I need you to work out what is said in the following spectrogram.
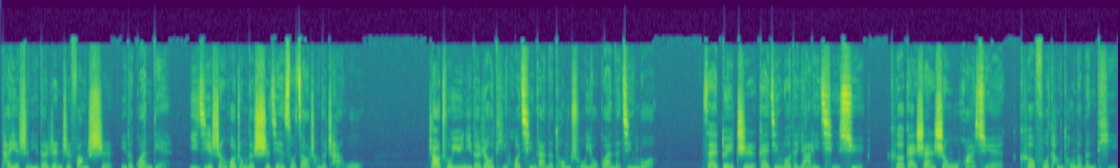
它也是你的认知方式、你的观点以及生活中的事件所造成的产物。找出与你的肉体或情感的痛楚有关的经络，在对治该经络的压力情绪，可改善生物化学，克服疼痛的问题。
